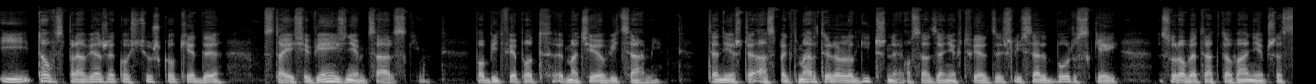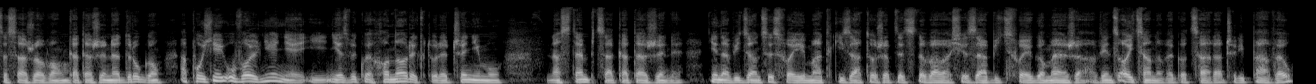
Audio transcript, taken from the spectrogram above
I to sprawia, że Kościuszko, kiedy staje się więźniem carskim po bitwie pod Maciejowicami, ten jeszcze aspekt martyrologiczny, osadzenie w twierdzy szliselburskiej, surowe traktowanie przez cesarzową Katarzynę II, a później uwolnienie i niezwykłe honory, które czyni mu następca Katarzyny, nienawidzący swojej matki za to, że zdecydowała się zabić swojego męża, a więc ojca nowego cara, czyli Paweł,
